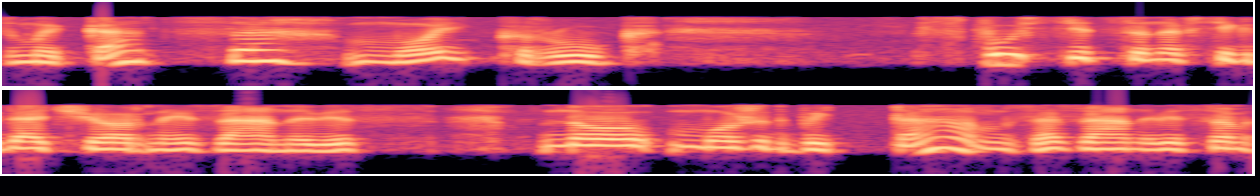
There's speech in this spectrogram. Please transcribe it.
смыкаться мой круг. Спустится навсегда черный занавес. Но, может быть, там, за занавесом,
